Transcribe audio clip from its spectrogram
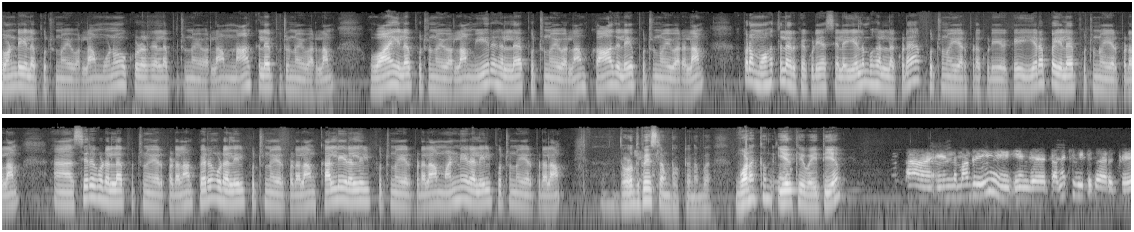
தொண்டையில் புற்றுநோய் வரலாம் உணவு குழல்களில் புற்றுநோய் வரலாம் நாக்கில் புற்றுநோய் வரலாம் வாயில் புற்றுநோய் வரலாம் ஈறுகளில் புற்றுநோய் வரலாம் காதிலே புற்றுநோய் வரலாம் அப்புறம் முகத்தில் இருக்கக்கூடிய சில எலும்புகளில் கூட புற்றுநோய் ஏற்படக்கூடிய இருக்குது இறப்பையில் புற்றுநோய் ஏற்படலாம். சிறுகுடலில் புற்றுநோய் ஏற்படலாம். பெருங்குடலில் புற்றுநோய் ஏற்படலாம். கல்லீரலில் புற்றுநோய் ஏற்படலாம். மண்ணீரலில் புற்றுநோய் ஏற்படலாம். தொடர்ந்து பேசலாம் டாக்டர். நம்ம வணக்கம் இயற்கை வைத்தியம். இந்த மாதிரி எங்க தங்கச்சி வீட்டுக்காருக்கு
